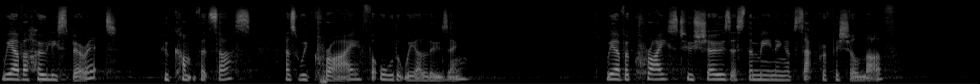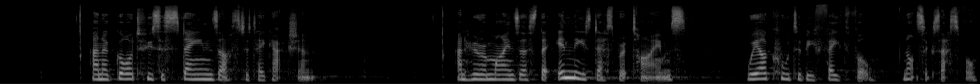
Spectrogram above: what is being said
We have a Holy Spirit who comforts us as we cry for all that we are losing. We have a Christ who shows us the meaning of sacrificial love, and a God who sustains us to take action, and who reminds us that in these desperate times, we are called to be faithful, not successful.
